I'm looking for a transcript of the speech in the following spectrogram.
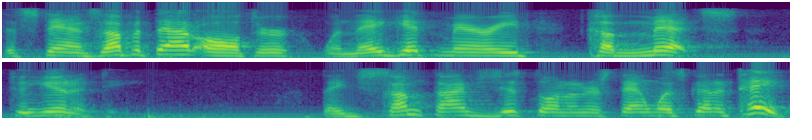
that stands up at that altar when they get married commits to unity. They sometimes just don't understand what it's going to take.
